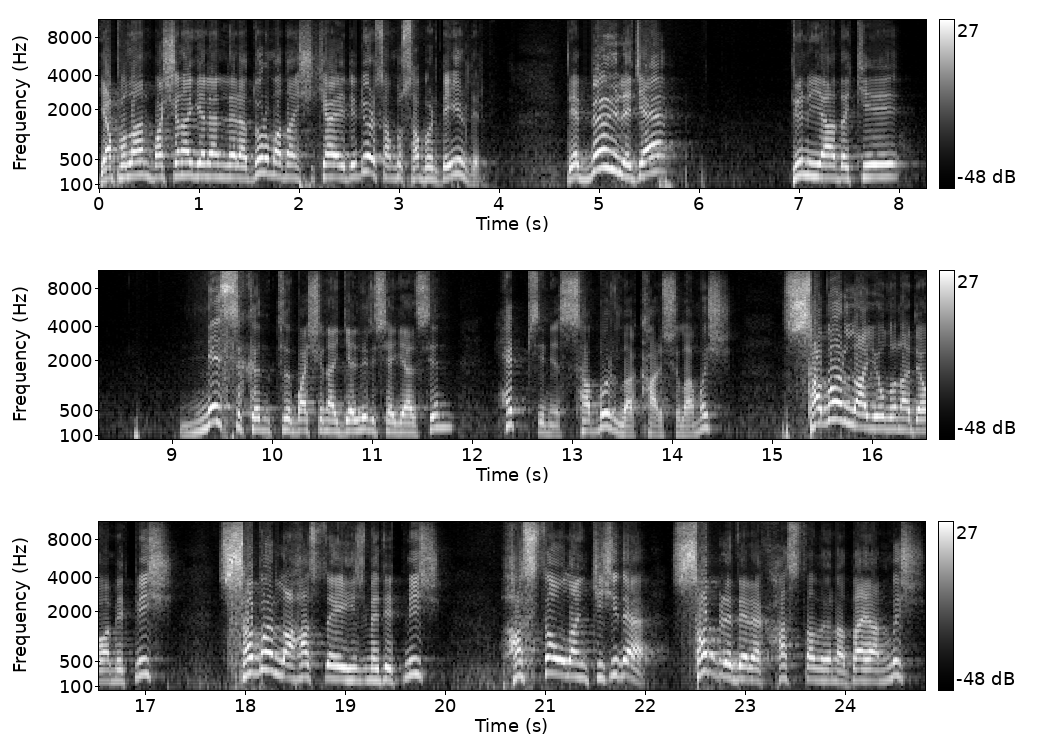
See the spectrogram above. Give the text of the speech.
Yapılan başına gelenlere durmadan şikayet ediyorsan bu sabır değildir. Ve böylece dünyadaki ne sıkıntı başına gelirse gelsin hepsini sabırla karşılamış, sabırla yoluna devam etmiş, sabırla hastaya hizmet etmiş, hasta olan kişi de sabrederek hastalığına dayanmış.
